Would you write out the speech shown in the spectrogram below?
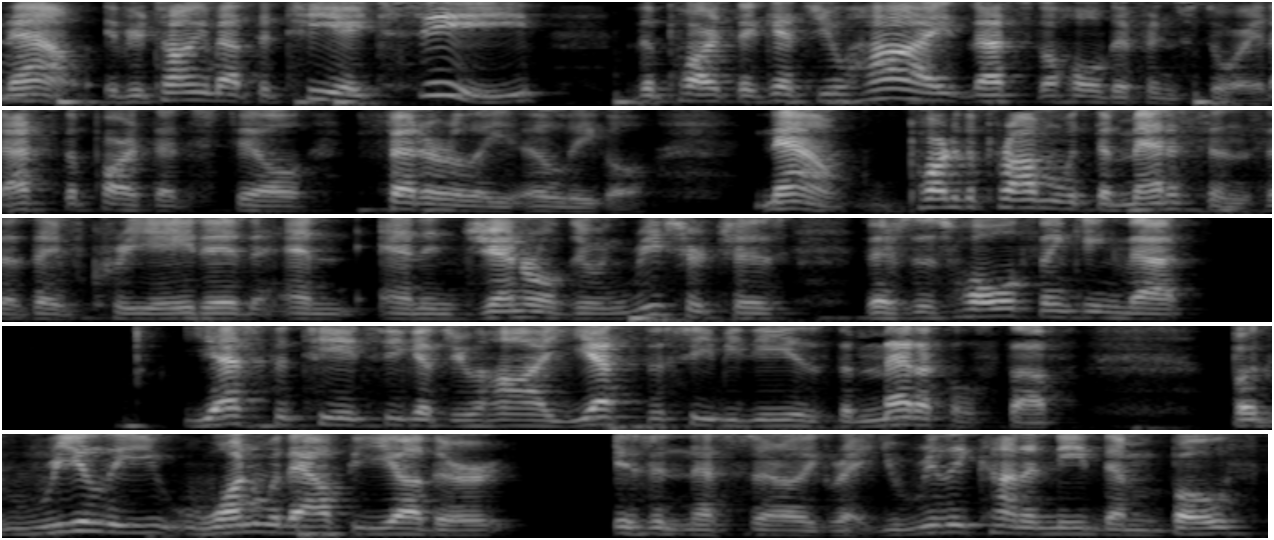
Now, if you're talking about the THC, the part that gets you high, that's the whole different story. That's the part that's still federally illegal. Now, part of the problem with the medicines that they've created and, and in general doing research is there's this whole thinking that yes, the THC gets you high. Yes, the CBD is the medical stuff, but really one without the other isn't necessarily great. You really kind of need them both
